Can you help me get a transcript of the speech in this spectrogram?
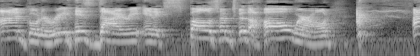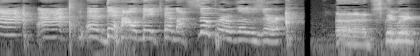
I'm gonna read his diary and expose him to the whole world. and then I'll make him a super loser. Uh, Squidward,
